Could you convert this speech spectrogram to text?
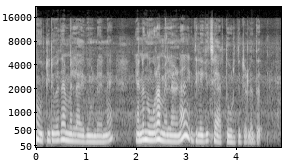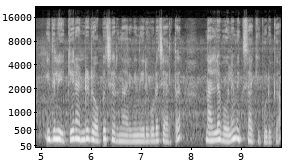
നൂറ്റി ഇരുപത് എം എൽ ആയതുകൊണ്ട് തന്നെ ഞാൻ നൂറ് എം എൽ ആണ് ഇതിലേക്ക് ചേർത്ത് കൊടുത്തിട്ടുള്ളത്. ഇതിലേക്ക് രണ്ട് ഡ്രോപ്പ് ചെറുനാരങ്ങ നീര് കൂടെ ചേർത്ത് നല്ലപോലെ മിക്സാക്കി കൊടുക്കുക.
